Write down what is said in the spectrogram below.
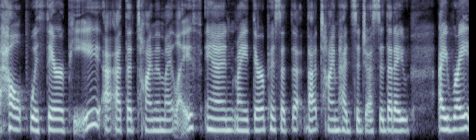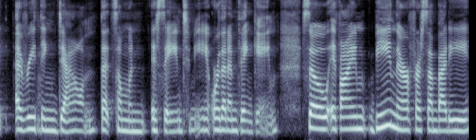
help with therapy at, at the time in my life and my therapist at that, that time had suggested that i i write everything down that someone is saying to me or that i'm thinking. So if i'm being there for somebody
